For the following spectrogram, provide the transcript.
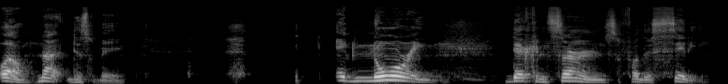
well not disobeying ignoring their concerns for the city.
